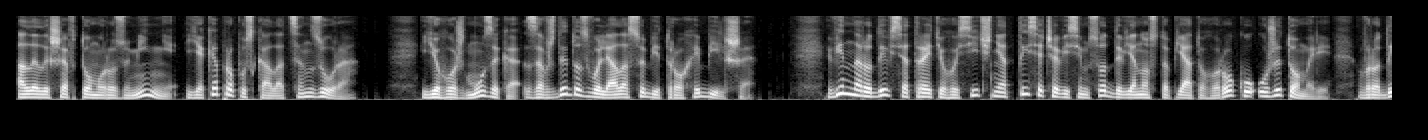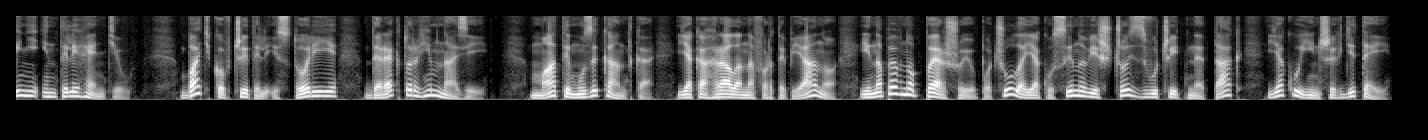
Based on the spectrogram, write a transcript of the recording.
але лише в тому розумінні, яке пропускала цензура. Його ж музика завжди дозволяла собі трохи більше. Він народився 3 січня 1895 року у Житомирі в родині інтелігентів. Батько вчитель історії, директор гімназії. Мати музикантка, яка грала на фортепіано і, напевно, першою почула, як у синові щось звучить не так, як у інших дітей.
